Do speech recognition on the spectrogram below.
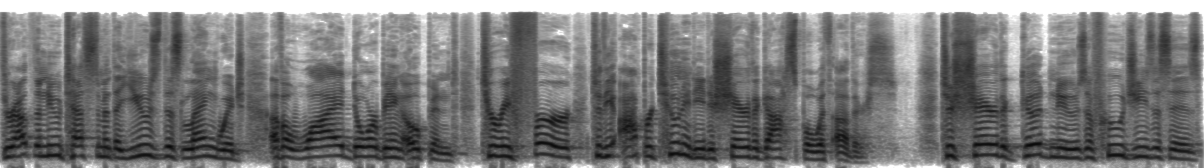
Throughout the New Testament, they use this language of a wide door being opened to refer to the opportunity to share the gospel with others, to share the good news of who Jesus is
